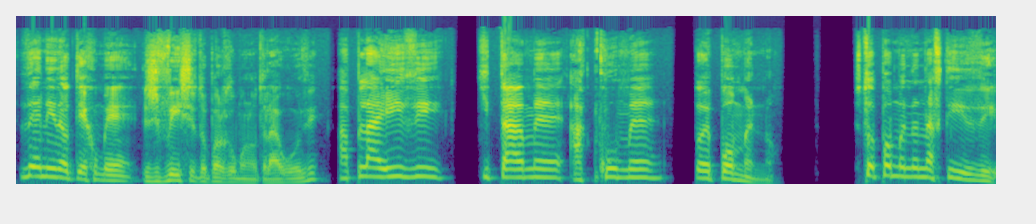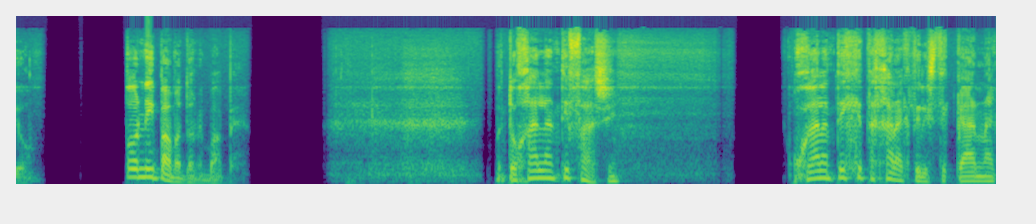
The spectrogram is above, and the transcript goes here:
δεν είναι ότι έχουμε σβήσει το προηγούμενο τραγούδι. Απλά ήδη κοιτάμε, ακούμε το επόμενο. Στο επόμενο είναι αυτοί οι δύο. Τον είπαμε τον Εμπάπε. Με το Χάλαν τι φάση. Ο Χάλαν έχει τα χαρακτηριστικά να,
